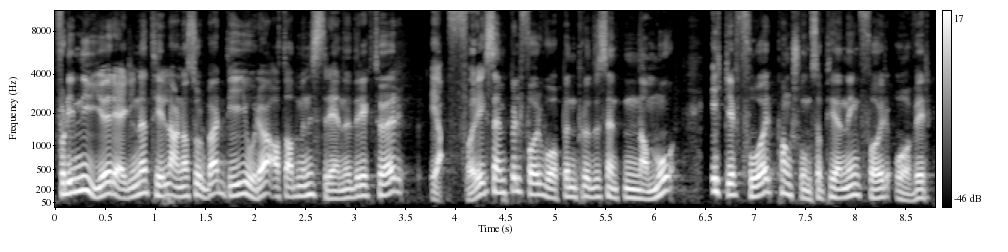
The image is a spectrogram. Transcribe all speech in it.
For De nye reglene til Erna Solberg de gjorde at administrerende direktør ja, f.eks. For, for våpenprodusenten Nammo ikke får pensjonsopptjening for over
